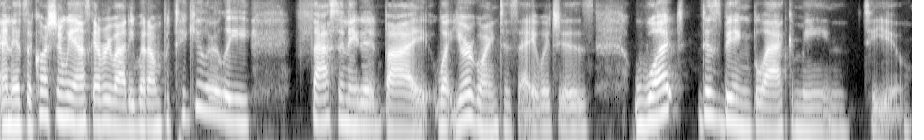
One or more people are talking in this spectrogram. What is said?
And it's a question we ask everybody, but I'm particularly fascinated by what you're going to say, which is what does being black mean to you?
